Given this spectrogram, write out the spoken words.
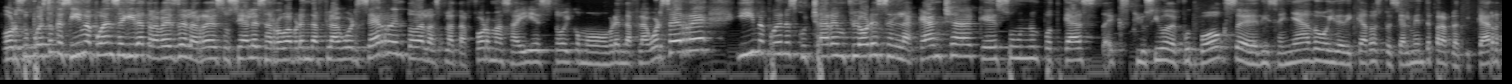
Por supuesto que sí, me pueden seguir a través de las redes sociales arroba Brenda Flowers R en todas las plataformas, ahí estoy como Brenda Flowers R y me pueden escuchar en Flores en la Cancha, que es un podcast exclusivo de Footbox, eh, diseñado y dedicado especialmente para platicar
